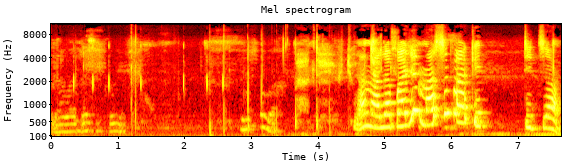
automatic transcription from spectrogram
Arabada sürüyor. Nasıl var? Ben de video Lan arabayı nasıl park edeceğim?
